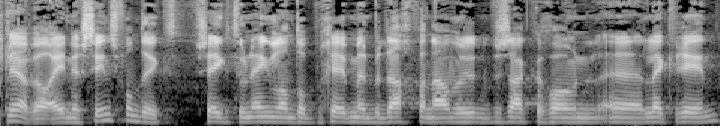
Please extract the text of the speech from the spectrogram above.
Ja, wel enigszins vond ik. Zeker toen Engeland op een gegeven moment bedacht van nou, we, we zakken gewoon eh, lekker in.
